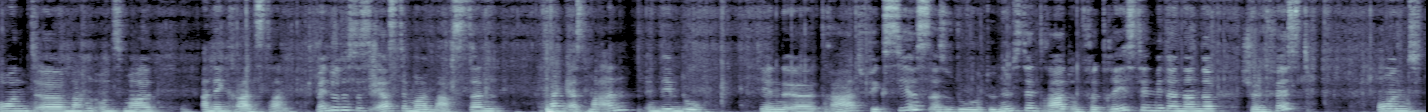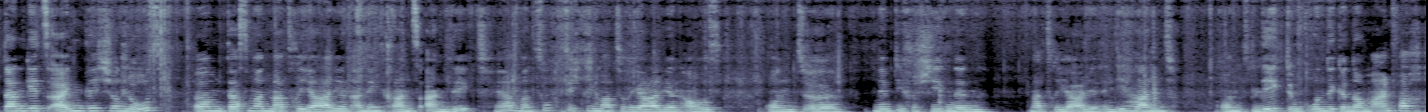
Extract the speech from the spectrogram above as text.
und äh, machen uns mal an den Kranz dran. Wenn du das das erste Mal machst, dann fang erstmal an, indem du den äh, Draht fixierst. Also du, du nimmst den Draht und verdrehst den miteinander schön fest. Und dann geht es eigentlich schon los, ähm, dass man Materialien an den Kranz anlegt. Ja, man sucht sich die Materialien aus und äh, nimmt die verschiedenen Materialien in die Hand und legt im Grunde genommen einfach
